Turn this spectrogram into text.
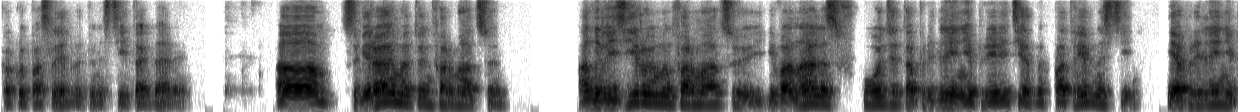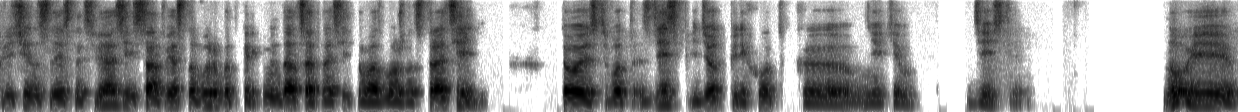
какой последовательности и так далее. Собираем эту информацию, анализируем информацию, и в анализ входит определение приоритетных потребностей и определение причинно-следственных связей, и, соответственно, выработка рекомендаций относительно возможных стратегий. То есть вот здесь идет переход к неким действиям. Ну и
